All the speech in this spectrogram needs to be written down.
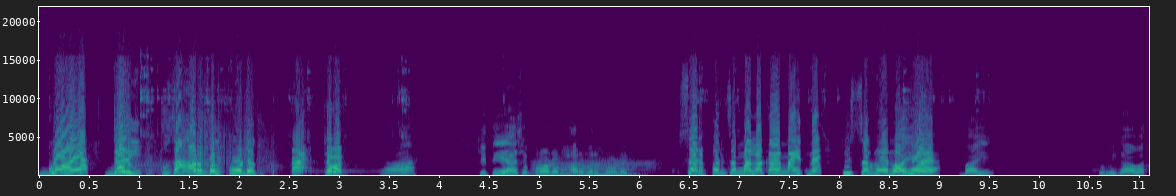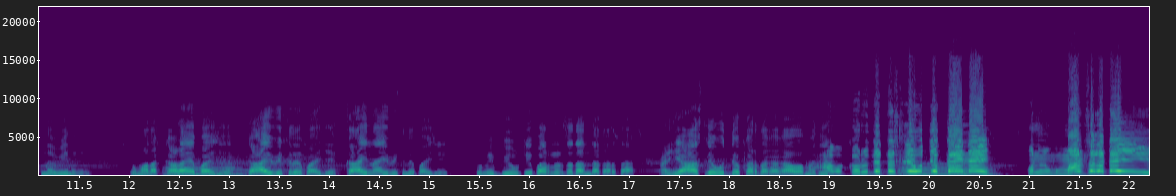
गोळ्या दरी तुझा हर्बल प्रोडक्ट हा, ते बघ. हा? किती आहे असे प्रॉडक्ट हार्बर प्रॉडक्ट सरपंच मला काय माहीत नाही. ही सगळं ना बाई. गोळ्या. बाई तुम्ही गावात नवीन आहे. तुम्हाला कळायला पाहिजे काय विकलं पाहिजे काय नाही विकलं पाहिजे तुम्ही ब्युटी पार्लरचा धंदा करता आणि हे असले उद्योग करता का गावामध्ये? अहो, करू देत असले उद्योग काय नाही पण माणसाला काही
